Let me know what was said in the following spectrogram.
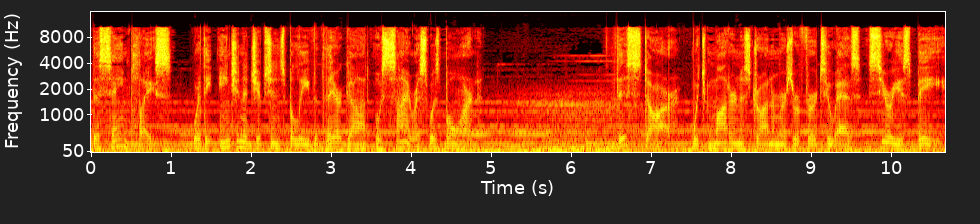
the same place where the ancient Egyptians believed their god Osiris was born. This star, which modern astronomers refer to as Sirius B,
